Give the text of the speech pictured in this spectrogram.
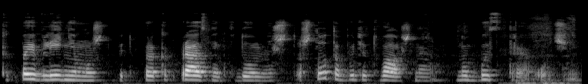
Как появление, может быть, как праздник в доме. Что-то будет важное, но быстрое очень.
